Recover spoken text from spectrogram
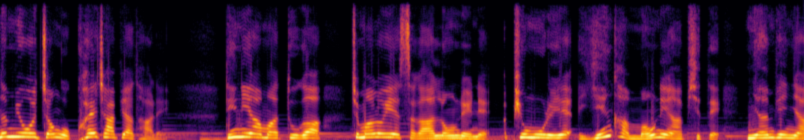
နှမျိုးအကြောင်းကိုခွဲခြားပြထားတယ်ဒီနေရာမှာသူကကျမတို့ရဲ့စကားလုံးတွေနဲ့အဖြူမှုတွေရဲ့အရင်ခံမောင်းနေအားဖြစ်တဲ့ဉာဏ်ပညာ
